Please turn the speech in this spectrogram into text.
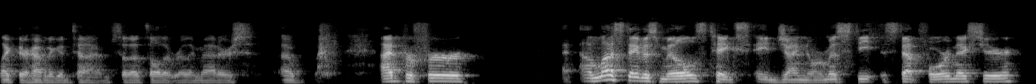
like they're having a good time. So that's all that really matters. I, I'd prefer, unless Davis Mills takes a ginormous ste- step forward next year.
